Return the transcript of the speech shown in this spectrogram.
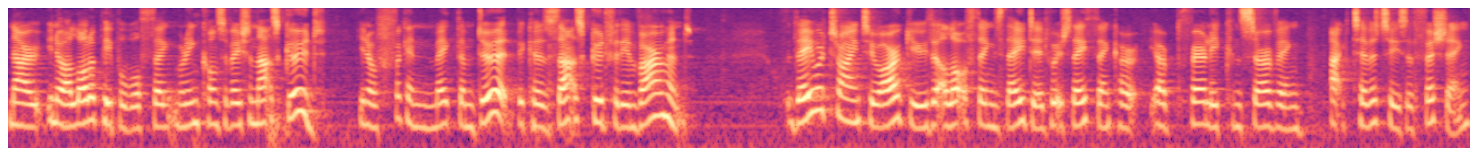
Now, you know, a lot of people will think marine conservation, that's good. You know, freaking make them do it because that's good for the environment. They were trying to argue that a lot of things they did, which they think are, are fairly conserving activities of fishing,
